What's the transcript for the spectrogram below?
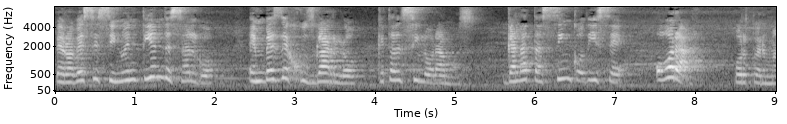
pero a veces si no entiendes algo, en vez de juzgarlo, ¿qué tal si lo oramos? Galatas 5 dice, ora por tu hermano.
